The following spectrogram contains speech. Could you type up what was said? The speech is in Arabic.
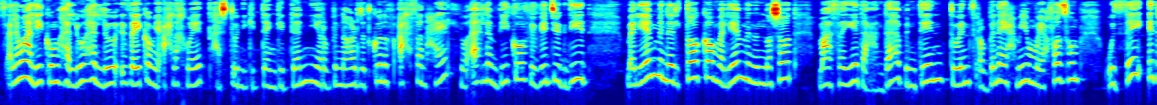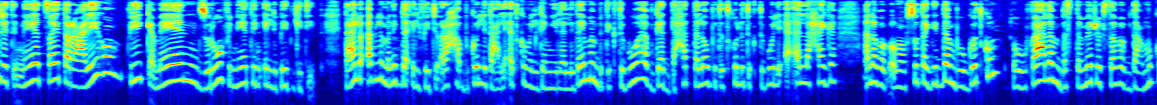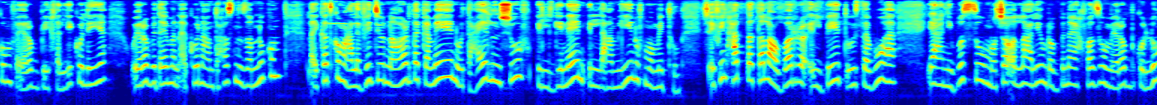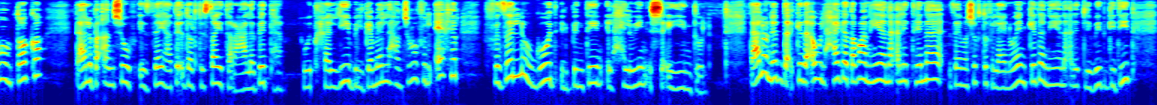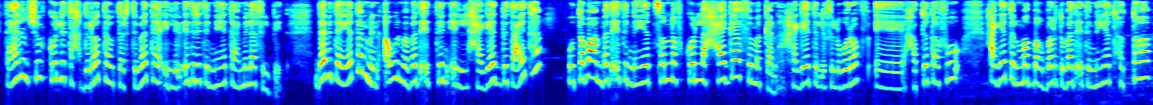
السلام عليكم. هلو هلو. إزيكم يا أحلى أخوات؟ وحشتوني جدا جدا. يا رب النهارده تكونوا في أحسن حال واهلا بيكم في فيديو جديد مليان من الطاقة ومليان من النشاط. مع سيدة عندها بنتين توينز ربنا يحميهم ويحفظهم وإزاي قدرت إن هي تسيطر عليهم في كمان ظروف إن هي تنقل لبيت جديد. تعالوا قبل ما نبدأ الفيديو أرحب بكل تعليقاتكم الجميلة اللي دايما بتكتبوها بجد حتى لو بتدخلوا تكتبوا لي أقل حاجة أنا ببقى مبسوطة جدا بوجودكم وفعلا بستمر بسبب دعمكم فيا رب يخليكم ليا ويا رب دايما أكون عند حسن ظنكم. لايكاتكم على فيديو النهارده كمان وتعالوا نشوف الجنان اللي عاملينه في مامتهم. شايفين حتى طلعوا بره البيت وسابوها. يعني بصوا ما شاء الله عليهم ربنا يحفظهم يا رب. كلهم طاقة. تعالوا بقى نشوف إزاي هتقدر تسيطر على بيتها وتخليه بالجمال. اللي هنشوفه في الآخر في ظل وجود البنتين الحلوين الشقيين دول. تعالوا نبدأ كده. أول حاجة طبعا هي نقلت هنا زي ما شفتوا في العنوان كده إن هي نقلت لبيت جديد. تعالوا نشوف كل تحضيراتها وترتيباتها اللي قدرت إن هي تعملها في البيت. ده بداية من أول ما بدأت تنقل الحاجات بتاعتها. وطبعا بدأت إن هي تصنف كل حاجة في مكانها حاجات اللي في الغرف آه حطيتها فوق حاجات المطبخ برضو بدأت إن هي تحطها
